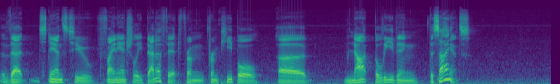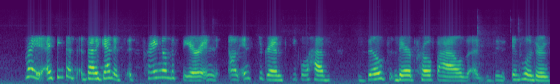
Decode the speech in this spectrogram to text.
that stands to financially benefit from from people uh, not believing the science. Right. I think that that again, it's it's preying on the fear, and on Instagram, people have built their profiles, uh, the influencers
